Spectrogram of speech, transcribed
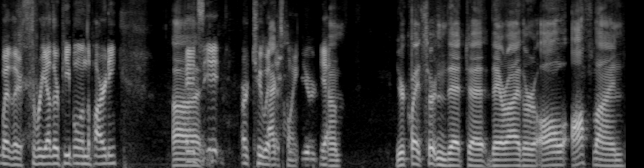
whether three other people in the party. Uh, it's it or two at this point. You're, Yeah. um, you're quite certain that uh, they are either all offline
